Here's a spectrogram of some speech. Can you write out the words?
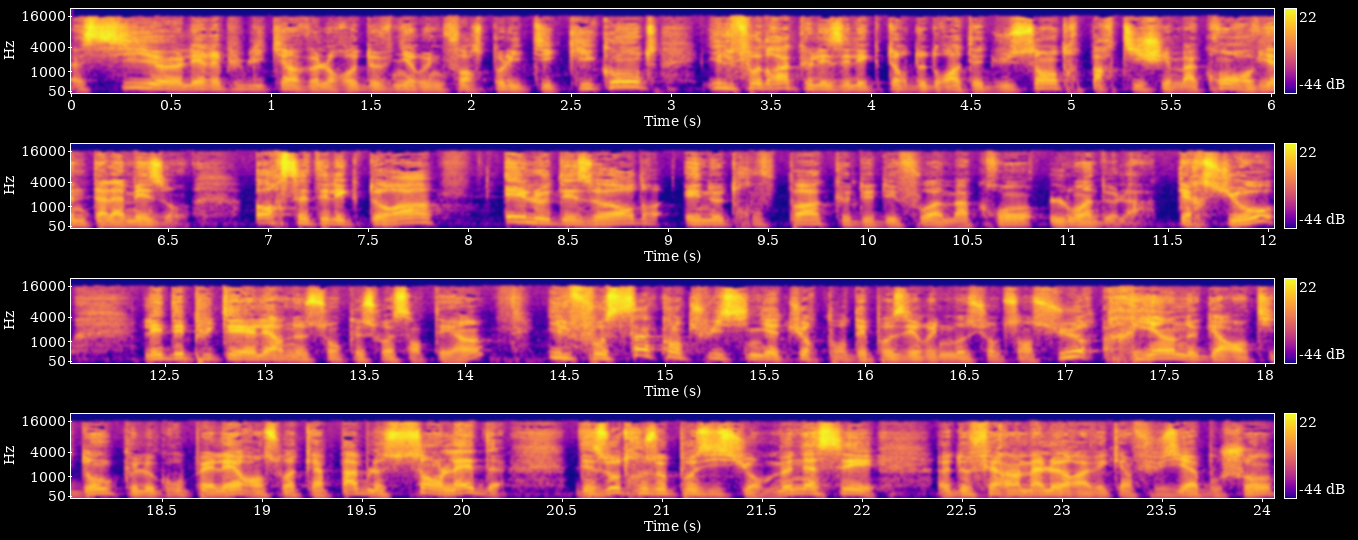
euh, si euh, les républicains veulent redevenir une force politique qui il faudra que les électeurs de droite et du centre, partis chez Macron, reviennent à la maison. Or, cet électorat et le désordre et ne trouve pas que des défauts à Macron, loin de là. Tertio, les députés LR ne sont que 61. Il faut 58 signatures pour déposer une motion de censure. Rien ne garantit donc que le groupe LR en soit capable sans l'aide des autres oppositions. Menacé de faire un malheur avec un fusil à bouchon,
